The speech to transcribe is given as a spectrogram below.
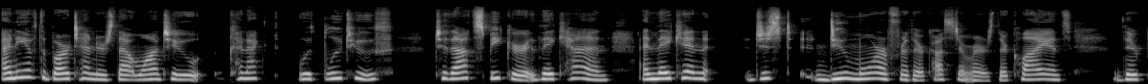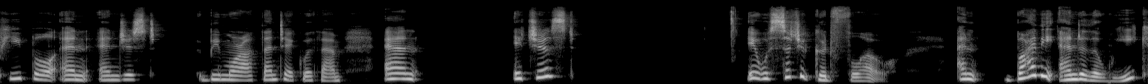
any of the bartenders that want to connect with Bluetooth to that speaker, they can, and they can just do more for their customers, their clients, their people, and, and just be more authentic with them. And it just, it was such a good flow. And by the end of the week,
